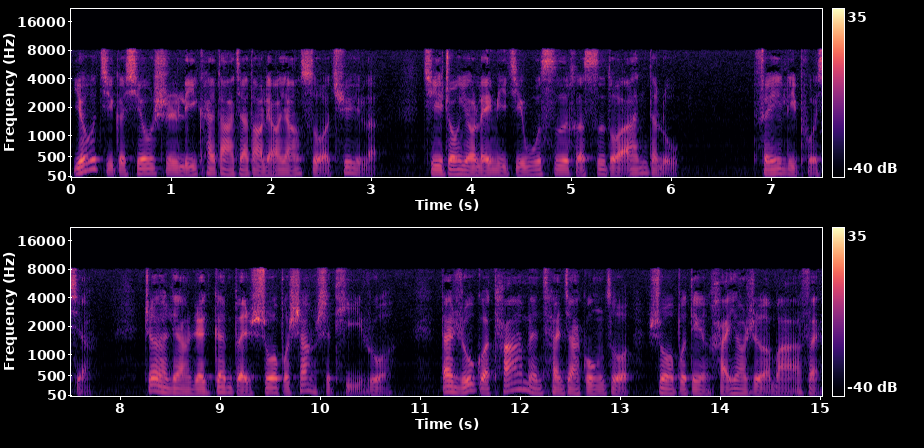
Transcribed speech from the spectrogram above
有几个修士离开大家到疗养所去了，其中有雷米吉乌斯和斯多安德鲁。菲利普想，这两人根本说不上是体弱，但如果他们参加工作，说不定还要惹麻烦。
